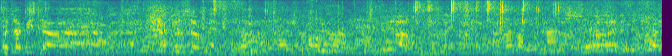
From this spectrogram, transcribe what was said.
Moi j'habite à, à 200 mètres. On va voir les mains.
